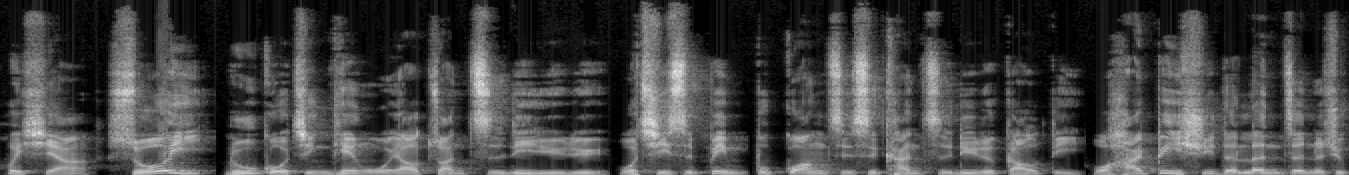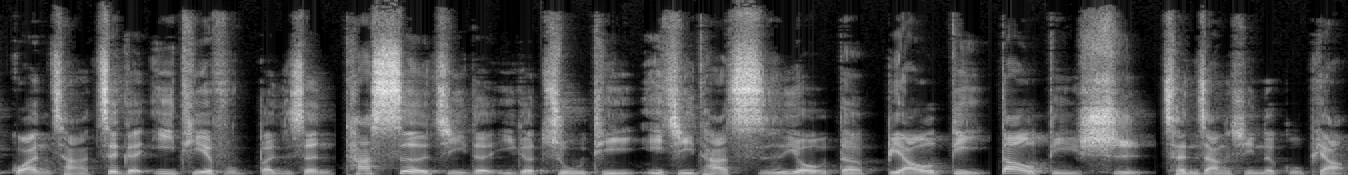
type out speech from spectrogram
会下，所以如果今天我要赚直利率率，我其实并不光只是看直利率高低，我还必须的认真的去观察这个 ETF 本身它设计的一个主题，以及它持有的标的到底是成长型的股票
